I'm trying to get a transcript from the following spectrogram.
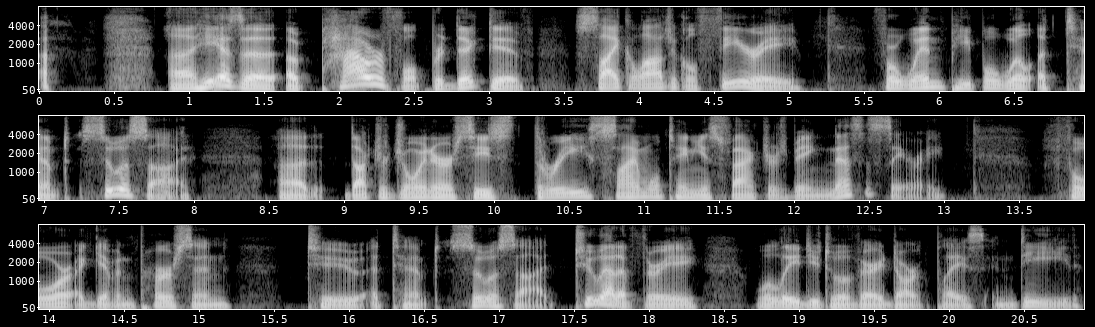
uh, he has a, a powerful predictive psychological theory for when people will attempt suicide. Uh, Dr. Joiner sees three simultaneous factors being necessary for a given person to attempt suicide. Two out of three will lead you to a very dark place indeed,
